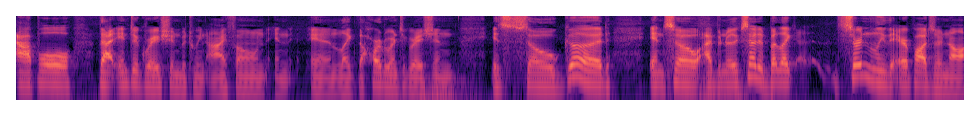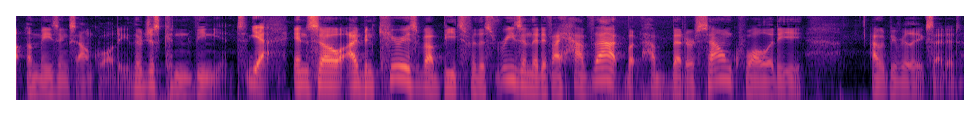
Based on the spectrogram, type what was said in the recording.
Apple, that integration between iPhone and and like the hardware integration is so good, and so I've been really excited. But like certainly the AirPods are not amazing sound quality; they're just convenient. Yeah, And so I've been curious about Beats for this reason that if I have that but have better sound quality, I would be really excited.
